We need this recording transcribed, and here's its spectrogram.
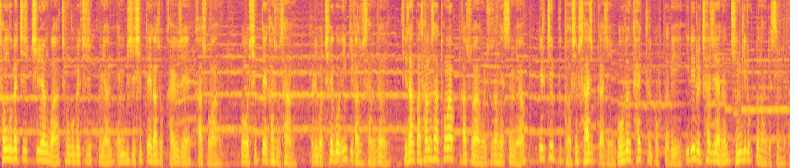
1977년과 1979년 MBC 10대 가수 가요제 가수왕, 또 10대 가수상, 그리고 최고 인기 가수상 등 지상파 3사 통합 가수왕을 수상했으며 1집부터 14집까지 모든 타이틀곡들이 1위를 차지하는 진기록도 남겼습니다.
